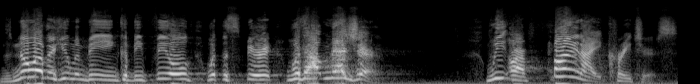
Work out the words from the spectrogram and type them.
There's no other human being could be filled with the Spirit without measure. We are finite creatures,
